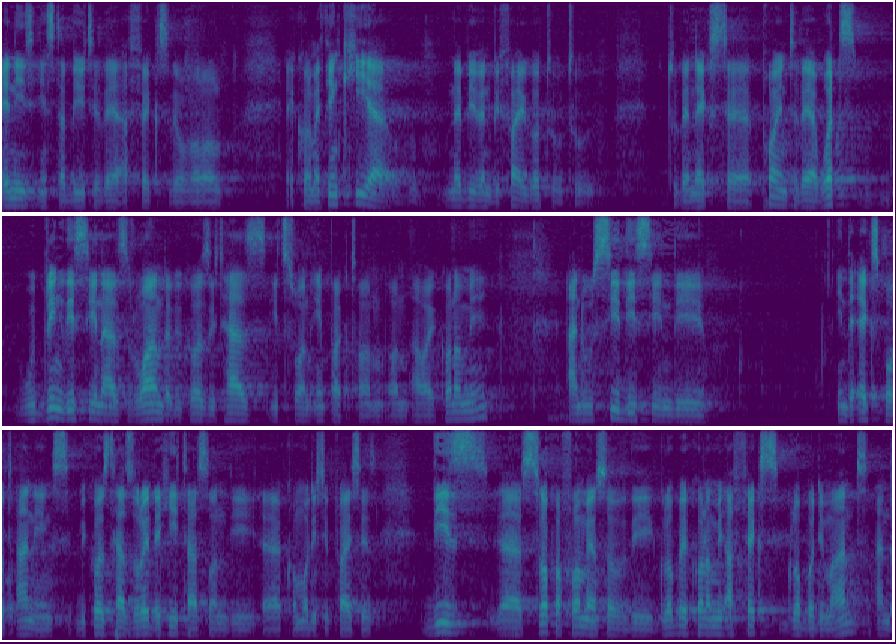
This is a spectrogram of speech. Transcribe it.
any instability there affects the overall economy. I think here, maybe even before I go to, to, to the next uh, point there, what we bring this in as Rwanda because it has its own impact on, on our economy, and we see this in the in the export earnings because it has already hit us on the uh, commodity prices. This uh, slow performance of the global economy affects global demand, and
